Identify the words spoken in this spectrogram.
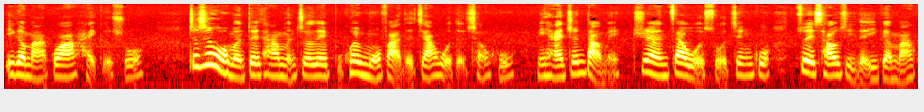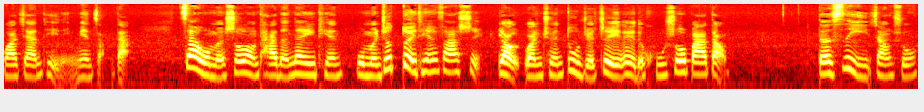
一个麻瓜，海格说。这是我们对他们这类不会魔法的家伙的称呼。你还真倒霉，居然在我所见过最超级的一个麻瓜家庭里面长大。在我们收容他的那一天，我们就对天发誓，要完全杜绝这一类的胡说八道。德斯姨这样说。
